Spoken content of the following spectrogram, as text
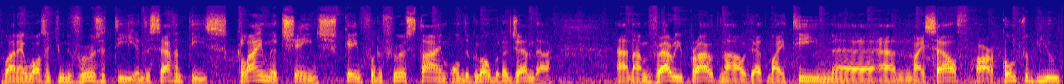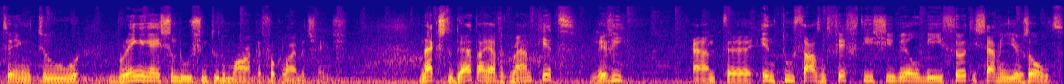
When I was at university in the 70s, climate change came for the first time on the global agenda. And I'm very proud now that my team uh, and myself are contributing to bringing a solution to the market for climate change. Next to that, I have a grandkid, Livy. And uh, in 2050, she will be 37 years old.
